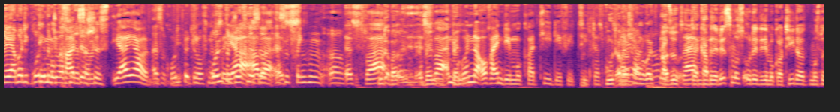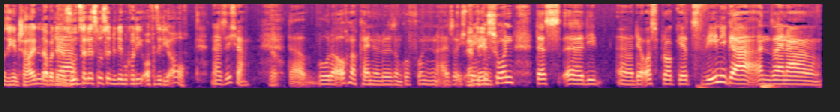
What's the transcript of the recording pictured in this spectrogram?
naja, aber die Grundbedürfnisse. Ja, ja, also Grundbedürfnisse, Grundbedürfnisse ja, aber Essen, es, Trinken. Äh, es war, gut, aber es wenn, war im wenn, Grunde auch ein Demokratiedefizit. Das gut, muss man aber, schon rückblickend also sagen. der Kapitalismus oder die Demokratie, da muss man sich entscheiden, aber der ja. Sozialismus und die Demokratie offensichtlich auch. Na sicher. Ja. Da wurde auch noch keine Lösung gefunden. Also ich ja, denke schon, dass äh, die der Ostblock jetzt weniger an seiner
